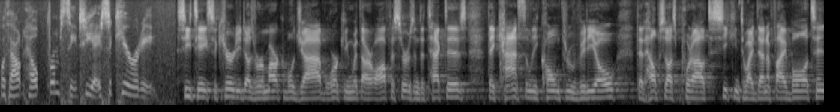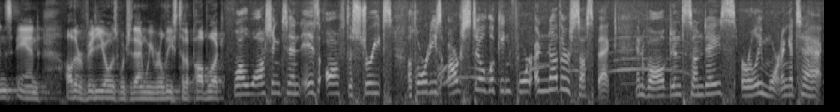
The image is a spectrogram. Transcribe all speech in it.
without help from CTA security. CTA Security does a remarkable job working with our officers and detectives. They constantly comb through video that helps us put out seeking to identify bulletins and other videos, which then we release to the public. While Washington is off the streets, authorities are still looking for another suspect involved in Sunday's early morning attack.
